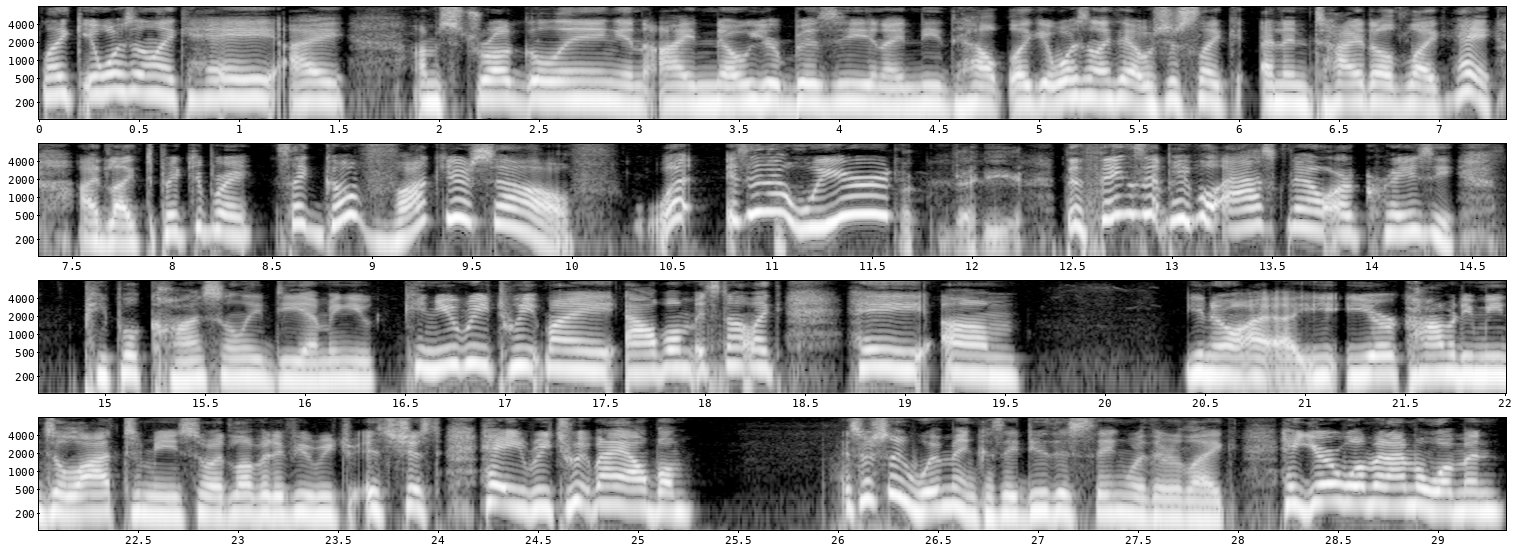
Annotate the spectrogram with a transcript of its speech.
Like, it wasn't like, hey, I, I'm struggling and I know you're busy and I need help. Like, it wasn't like that. It was just like an entitled, like, hey, I'd like to pick your brain. It's like, go fuck yourself. What? Isn't that weird? The things that people ask now are crazy. People constantly DMing you. Can you retweet my album? It's not like, hey, um, you know, I, your comedy means a lot to me, so I'd love it if you retweet. It's just, hey, retweet my album. Especially women, because they do this thing where they're like, hey, you're a woman, I'm a woman.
